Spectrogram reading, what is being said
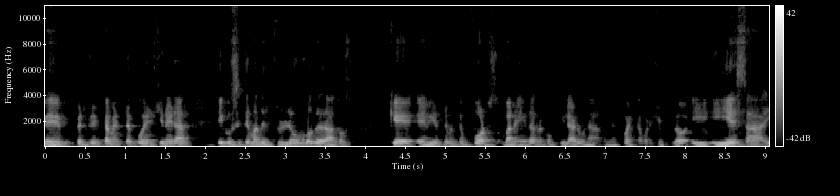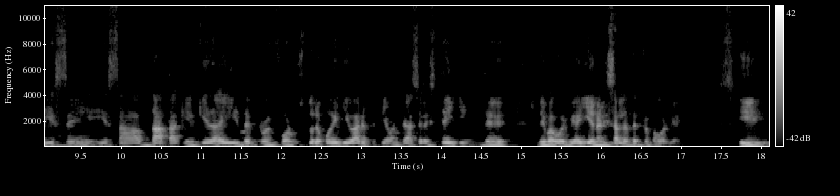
eh, perfectamente pueden generar ecosistemas de flujo de datos que evidentemente en Forms van a ir a recompilar una, una encuesta, por ejemplo, y, y, esa, y, ese, y esa data que queda ahí dentro de Forms, tú le puedes llevar efectivamente a hacer staging de, de Power BI y analizarlas dentro de Power BI. Y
